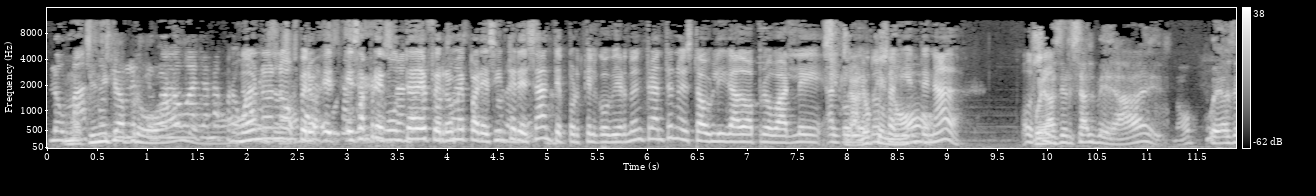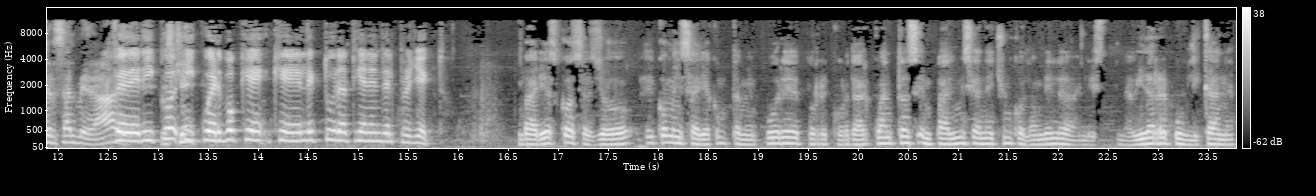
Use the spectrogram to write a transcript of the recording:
Lo más tiene que aprobar. No, lo vayan a aprobar. no, no, no, pero esa pregunta de Ferro me parece interesante porque el gobierno entrante no está obligado a aprobarle al gobierno saliente nada. puede hacer salvedades, ¿no? Puede hacer salvedades. Federico y Cuervo, ¿qué, ¿qué lectura tienen del proyecto? Varias cosas. Yo eh, comenzaría como también por, eh, por, recordar cuántos empalmes se han hecho en Colombia en la, en la, vida republicana.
